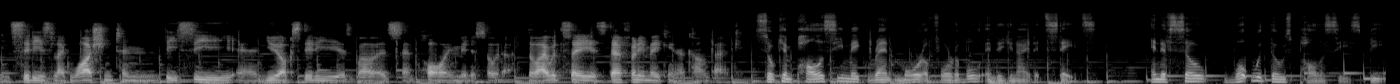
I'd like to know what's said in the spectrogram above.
in cities like Washington, D.C., and New York City, as well as St. Paul in Minnesota. So I would say it's definitely making a comeback. So, can policy make rent more affordable in the United States? And if so, what would those policies be?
